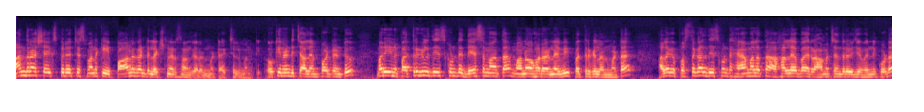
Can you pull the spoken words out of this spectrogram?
ఆంధ్ర షేక్స్పియర్ వచ్చేసి మనకి పానుగంటి లక్ష్మీనరసింహ గారు అనమాట యాక్చువల్లీ మనకి. ఓకేనండి చాలా ఇంపార్టెంట్ మరి ఈయన పత్రికలు తీసుకుంటే దేశమాత మనోహర్ అనేవి పత్రికలు అనమాట అలాగే పుస్తకాలు తీసుకుంటే హేమలత అహల్యాబాయ్ రామచంద్ర విజయ్ ఇవన్నీ కూడా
